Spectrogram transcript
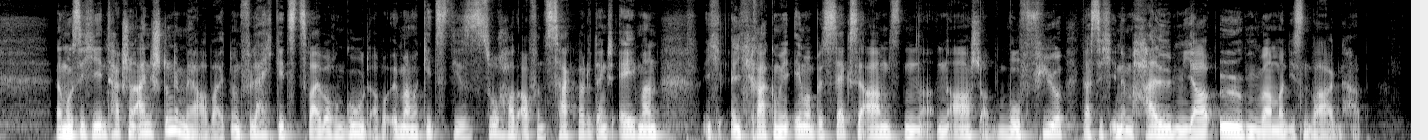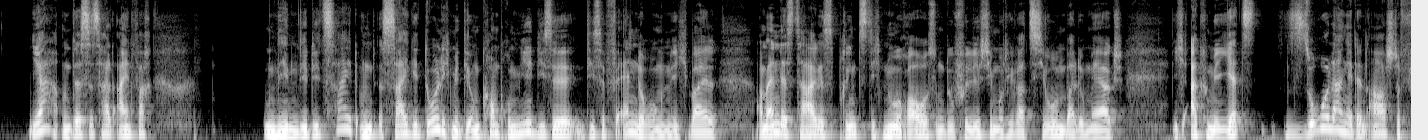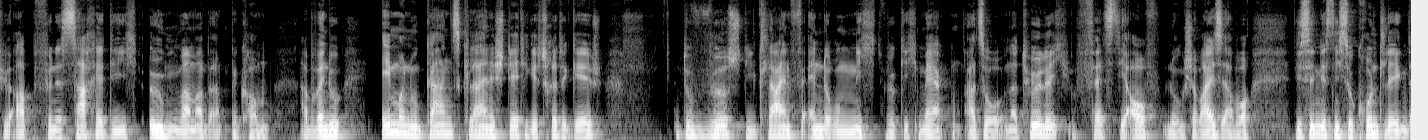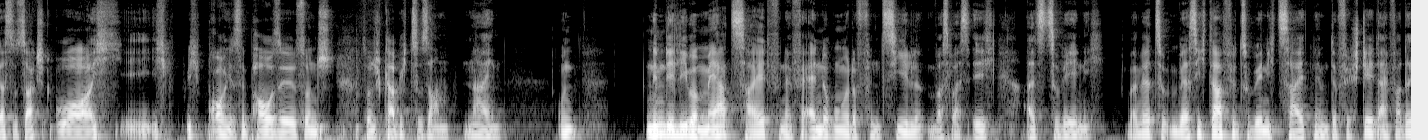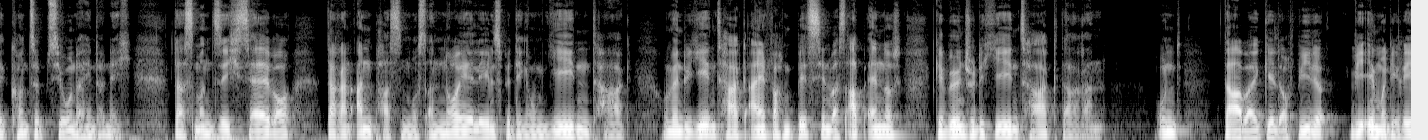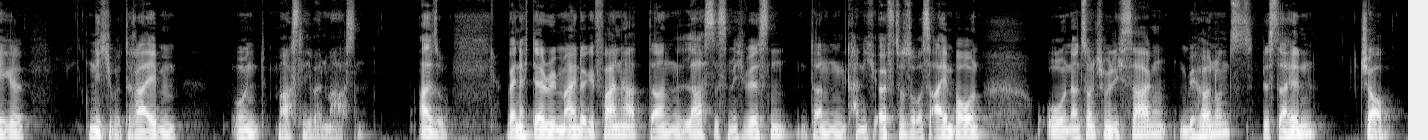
dann muss ich jeden Tag schon eine Stunde mehr arbeiten und vielleicht geht es zwei Wochen gut, aber irgendwann geht es dir so hart auf den Sack, weil du denkst, ey Mann, ich, ich racke mir immer bis sechs Uhr abends einen Arsch ab. Wofür? Dass ich in einem halben Jahr irgendwann mal diesen Wagen habe. Ja, und das ist halt einfach, nimm dir die Zeit und sei geduldig mit dir und kompromier diese, diese Veränderungen nicht, weil am Ende des Tages bringt es dich nur raus und du verlierst die Motivation, weil du merkst, ich acke mir jetzt so lange den Arsch dafür ab, für eine Sache, die ich irgendwann mal bekomme. Aber wenn du immer nur ganz kleine, stetige Schritte gehst, du wirst die kleinen Veränderungen nicht wirklich merken. Also natürlich fällt es dir auf, logischerweise, aber die sind jetzt nicht so grundlegend, dass du sagst, oh, ich, ich, ich brauche jetzt eine Pause, sonst, sonst klappe ich zusammen. Nein. Und nimm dir lieber mehr Zeit für eine Veränderung oder für ein Ziel, was weiß ich, als zu wenig. Weil wer, zu, wer sich dafür zu wenig Zeit nimmt, der versteht einfach die Konzeption dahinter nicht. Dass man sich selber daran anpassen muss, an neue Lebensbedingungen, jeden Tag. Und wenn du jeden Tag einfach ein bisschen was abänderst, gewöhnst du dich jeden Tag daran. Und dabei gilt auch wieder, wie immer die Regel, nicht übertreiben und mach's lieber in Maßen. Also, wenn euch der Reminder gefallen hat, dann lasst es mich wissen. Dann kann ich öfter sowas einbauen. Und ansonsten würde ich sagen, wir hören uns. Bis dahin, ciao.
